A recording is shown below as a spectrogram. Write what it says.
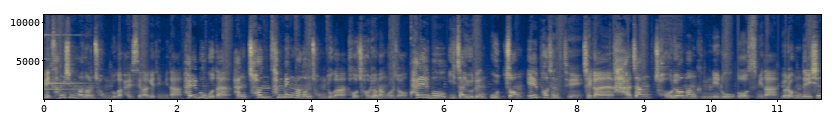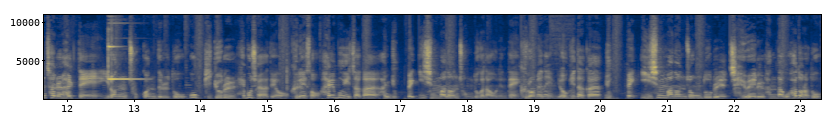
9,230만 원 정도가 발생하게 됩니다. 할부보다 한 1,300만 원 정도가 더 저렴한 거죠. 할부 이자율은 5.1%. 제가 가장 저렴한 금리로 넣었습니다. 여러분들이 신차를 할 때 이런 조건들도 꼭 비교를 해보셔야 돼요. 그래서 할부 이자가 한 620만 원 정도가 나오는데 그러면은 여기다가 620만 원 정도를 제외를 한다고 하더라도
